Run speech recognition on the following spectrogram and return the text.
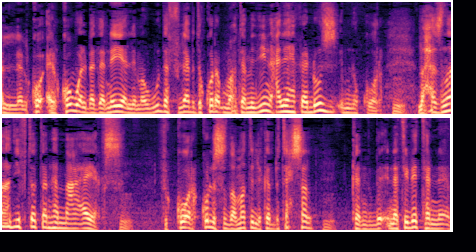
ال- القو- القوة البدنية اللي موجودة في لعبة الكره معتمدين عليها كجزء من الكورة. لاحظناها دي في توتنهام مع اياكس في الكور كل الصدامات اللي كانت بتحصل كان نتيجتها إن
